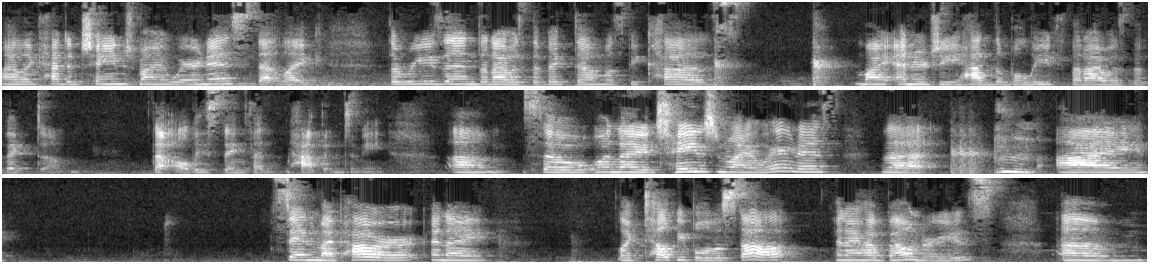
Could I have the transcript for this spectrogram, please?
I like had to change my awareness that like the reason that I was the victim was because my energy had the belief that I was the victim, that all these things had happened to me. Um, so when I changed my awareness that I stand in my power and I like tell people to stop and I have boundaries, um,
